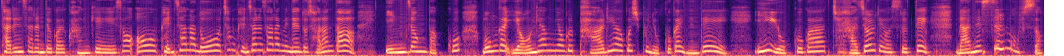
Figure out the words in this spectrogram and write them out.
다른 사람들과의 관계에서 어 괜찮아 너 참 괜찮은 사람이네 너 잘한다 인정받고 뭔가 영향력을 발휘하고 싶은 욕구가 있는데 이 욕구가 좌절되었을 때 나는 쓸모없어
